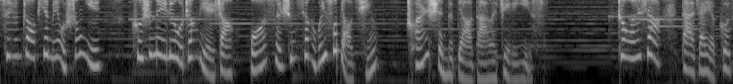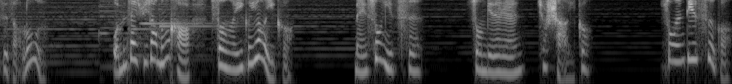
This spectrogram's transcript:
虽然照片没有声音，可是那六张脸上活色生香的猥琐表情，传神的表达了这个意思。照完了相，大家也各自走路了。我们在学校门口送了一个又一个，每送一次，送别的人就少一个。送完第四个，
